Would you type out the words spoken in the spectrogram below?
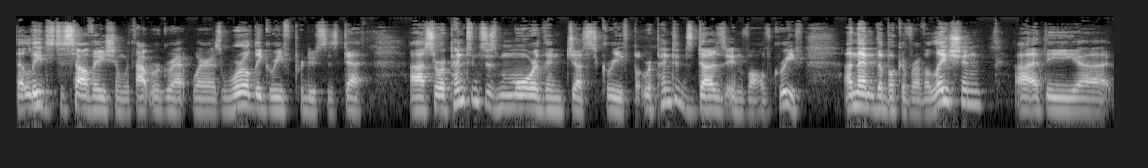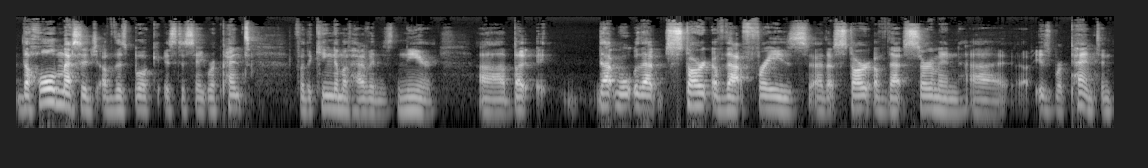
that leads to salvation without regret, whereas worldly grief produces death. Uh, so repentance is more than just grief, but repentance does involve grief. And then the book of Revelation, uh, the, uh, the whole message of this book is to say, Repent, for the kingdom of heaven is near. Uh, but that that start of that phrase, uh, that start of that sermon is repent. And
